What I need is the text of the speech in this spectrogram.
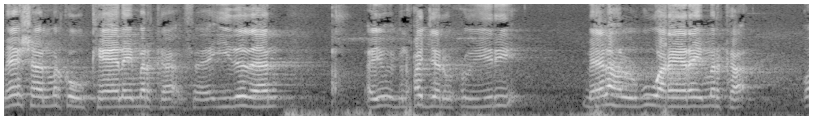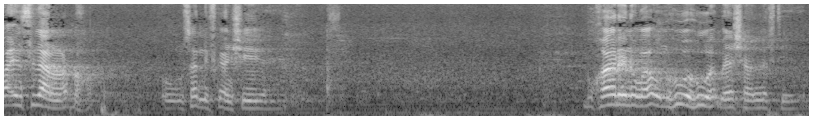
meeshaan markuu keenay marka faa-iidadan ayuu ibnu xajar wuxuu yidhi meelaha lagu wareeray marka waa in sidaan la dhaho. Uu musanifkan sheegaya bukhaarina waa un huwa huwa meeshaan lafteeda.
